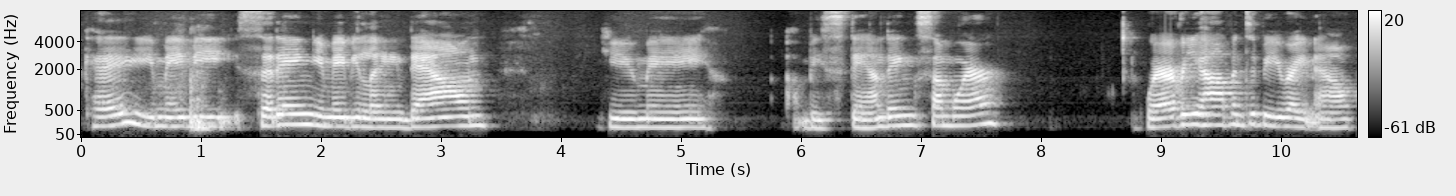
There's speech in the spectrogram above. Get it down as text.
Okay, you may be sitting, you may be laying down, you may uh, be standing somewhere. Wherever you happen to be right now,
